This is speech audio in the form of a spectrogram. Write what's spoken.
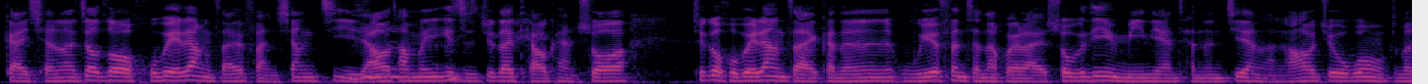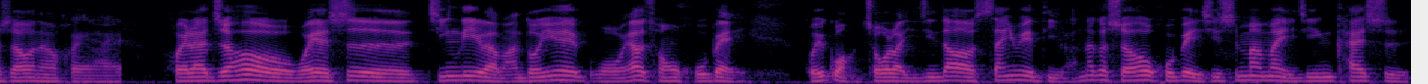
改成了叫做“湖北靓仔返乡记”，然后他们一直就在调侃说，这个湖北靓仔可能五月份才能回来，说不定明年才能见了，然后就问我什么时候能回来。回来之后，我也是经历了蛮多，因为我要从湖北回广州了，已经到三月底了。那个时候，湖北其实慢慢已经开始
